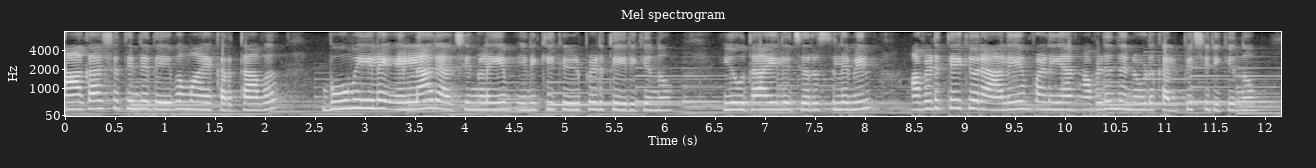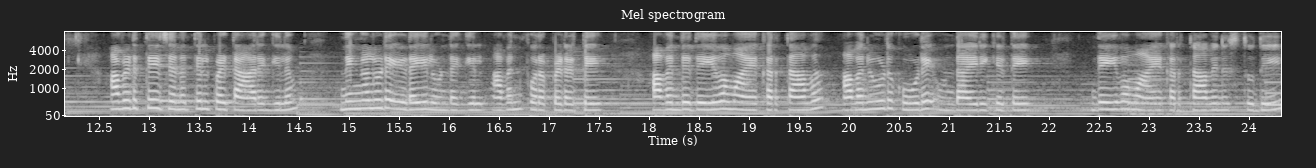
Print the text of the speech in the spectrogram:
ആകാശത്തിന്റെ ദൈവമായ കർത്താവ് ഭൂമിയിലെ എല്ലാ രാജ്യങ്ങളെയും എനിക്ക് കീഴ്പ്പെടുത്തിയിരിക്കുന്നു. യൂതായിലെ ജെറുസലമിൽ അവിടത്തേക്ക് ഒരു ആലയം പണിയാൻ അവിടുന്ന് എന്നോട് കൽപ്പിച്ചിരിക്കുന്നു. അവിടുത്തെ ജനത്തിൽപ്പെട്ട ആരെങ്കിലും നിങ്ങളുടെ ഇടയിലുണ്ടെങ്കിൽ അവൻ പുറപ്പെടട്ടെ. അവന്റെ ദൈവമായ കർത്താവ് അവനോട് കൂടെ ഉണ്ടായിരിക്കട്ടെ. ദൈവമായ കർത്താവിന് സ്തുതി.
